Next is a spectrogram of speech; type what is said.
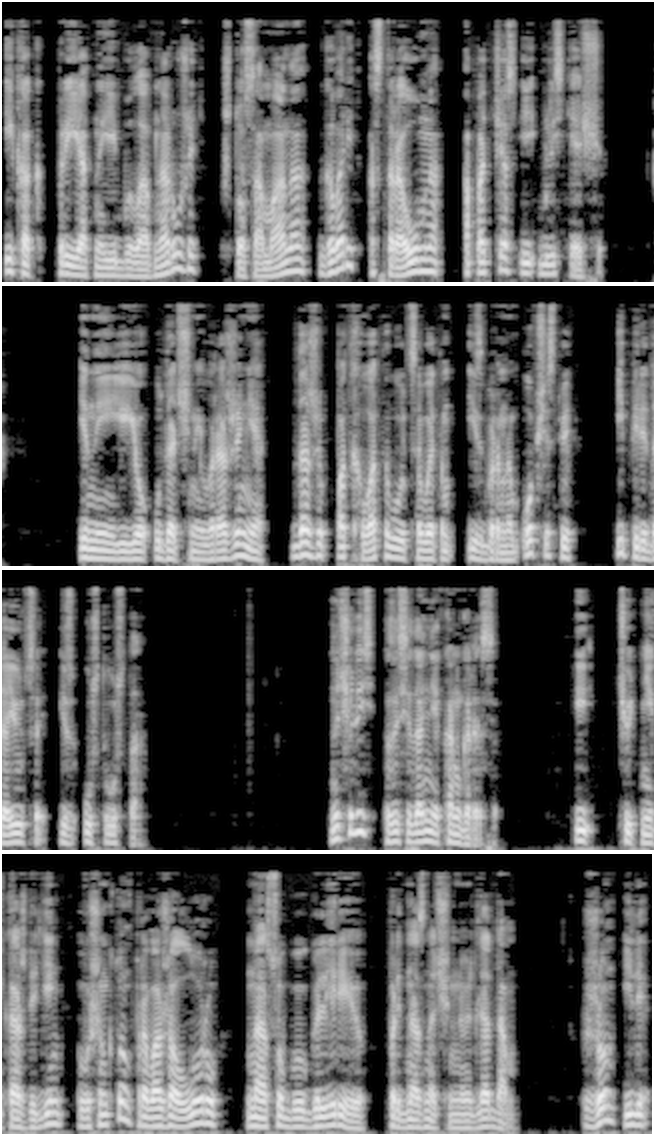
и как приятно ей было обнаружить, что сама она говорит остроумно, а подчас и блестяще. Иные ее удачные выражения даже подхватываются в этом избранном обществе и передаются из уст в уста. Начались заседания Конгресса, и чуть не каждый день Вашингтон провожал Лору на особую галерею, предназначенную для дам, жен или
